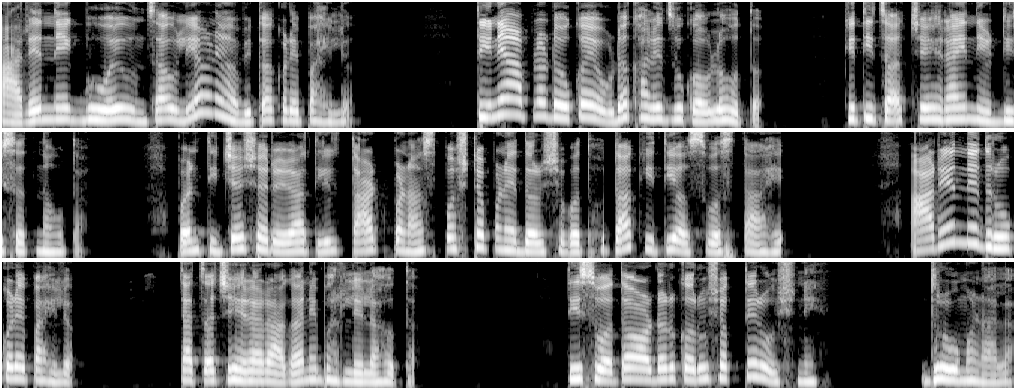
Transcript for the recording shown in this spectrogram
आर्यनने एक भुवई उंचावली आणि अविकाकडे पाहिलं. तिने आपलं डोकं एवढं खाली झुकवलं होतं की तिचा चेहराही नीट दिसत नव्हता. पण तिच्या शरीरातील ताटपणा स्पष्टपणे दर्शवत होता की ती अस्वस्थ आहे. आर्यनने ध्रुवकडे पाहिलं. त्याचा चेहरा रागाने भरलेला होता. ती स्वतः ऑर्डर करू शकते रोशनी ध्रुव म्हणाला.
